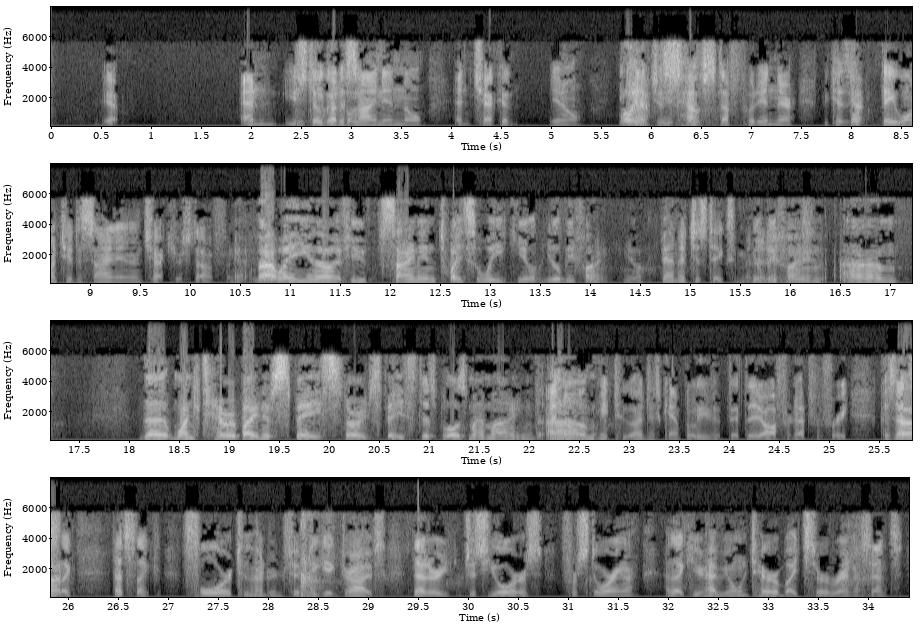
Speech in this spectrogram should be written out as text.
And you And still got to sign in though and check it. You know, you Oh, can't yeah, just have stuff put in there because Yeah. they want you to sign in and check your stuff. And Yeah, That way, you know, if you sign in twice a week, you'll you'll be fine. You know, then it just takes a minute. you'll be anyways. fine. Um, the one terabyte of space, storage space, just blows my mind. I know, Um, me too. I just can't believe it that they offer that for free because that's Uh, like that's like four 250 gig drives that are just yours for storing. Like you have your own terabyte server in a sense.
